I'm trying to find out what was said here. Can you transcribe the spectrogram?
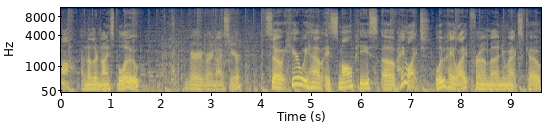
Ah, another nice blue. Very, very nice here. So here we have a small piece of halite, blue halite from uh, New Mexico.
